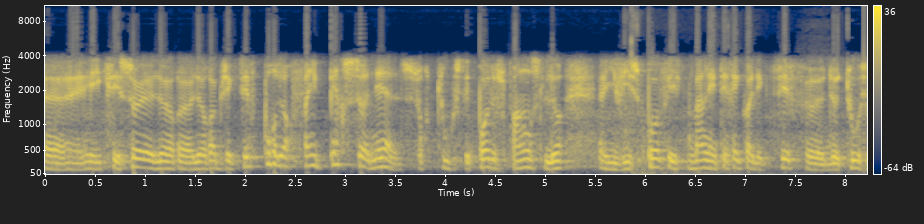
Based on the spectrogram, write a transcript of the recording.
Euh, et que c'est ça leur, leur objectif pour leur fin personnelle surtout. C'est pas, je pense, là, ils visent pas effectivement l'intérêt collectif de tous.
